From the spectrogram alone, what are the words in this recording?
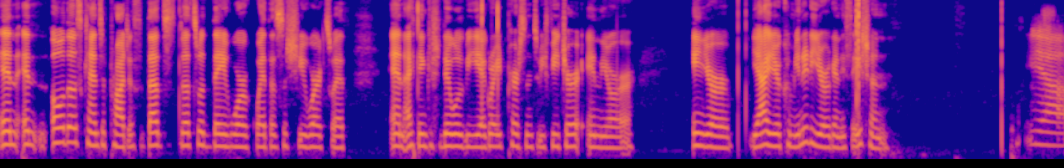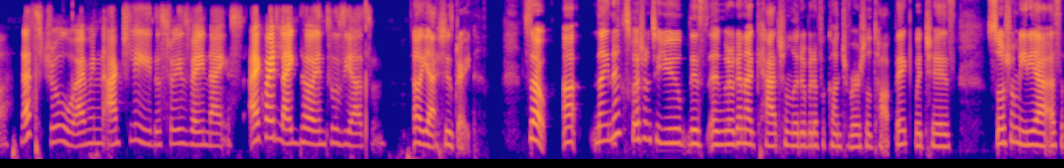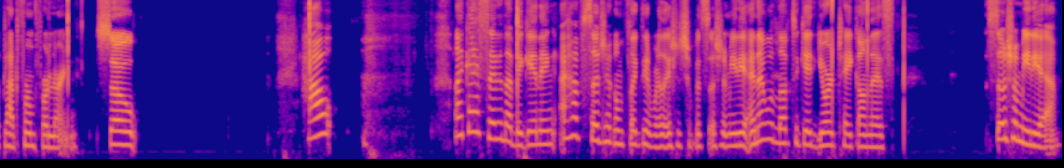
And and all those kinds of projects. That's that's what they work with. That's what she works with. And I think they will be a great person to be featured in your in your yeah your community, your organization. yeah, that's true. I mean, actually, the story is very nice. I quite liked her enthusiasm. Oh yeah, she's great. So, uh, my next question to you, this, and we're gonna catch on a little bit of a controversial topic, which is social media as a platform for learning. So, how, like I said in the beginning, I have such a conflicting relationship with social media, and I would love to get your take on this. Social media,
